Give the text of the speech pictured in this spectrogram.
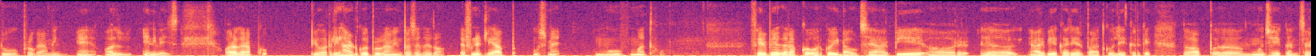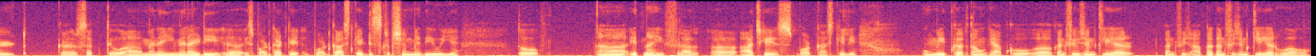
to programming all any और अगर आपको प्योरली हार्डकोर प्रोग्रामिंग पसंद है तो डेफिनेटली आप उसमें मूव मत हो। फिर भी अगर आपको और कोई डाउट्स है आरपीए और आर पी करियर पाथ को लेकर के तो आप मुझे कंसल्ट कर सकते हो। आ, मैंने ईमेल आईडी इस पॉडकास्ट के पॉडकास्ट के डिस्क्रिप्शन में दी हुई है। तो आ, इतना ही फ़िलहाल आज के इस पॉडकास्ट के लिए। उम्मीद करता हूँ कि आपको कन्फ्यूज़न क्लियर कन्फ्यूज़ आपका कन्फ्यूज़न क्लियर हुआ हो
